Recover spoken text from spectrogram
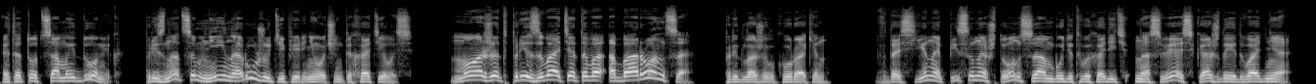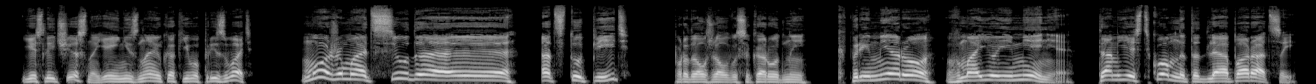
это тот самый домик. Признаться, мне и наружу теперь не очень-то хотелось. «Может, призвать этого оборонца?» — предложил Куракин. В досье написано, что он сам будет выходить на связь каждые два дня. Если честно, я и не знаю, как его призвать. «Можем отсюда... Э, отступить?» — продолжал Высокородный. «К примеру, в мое имение. Там есть комната для операций.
